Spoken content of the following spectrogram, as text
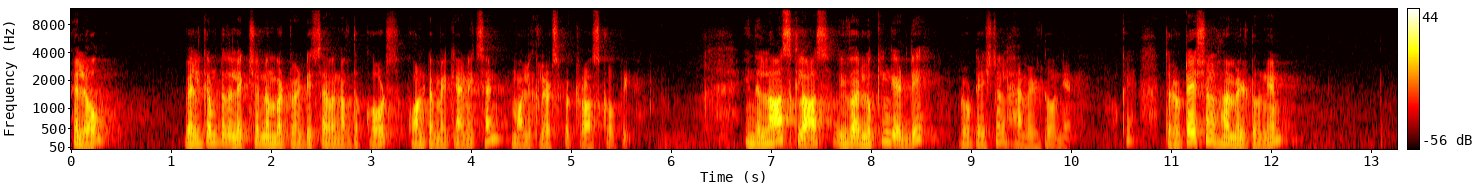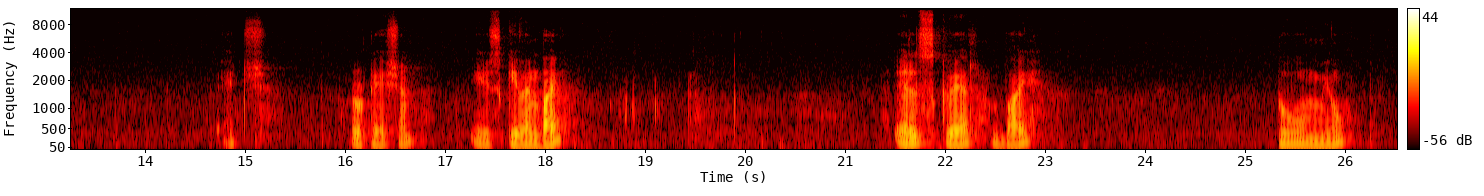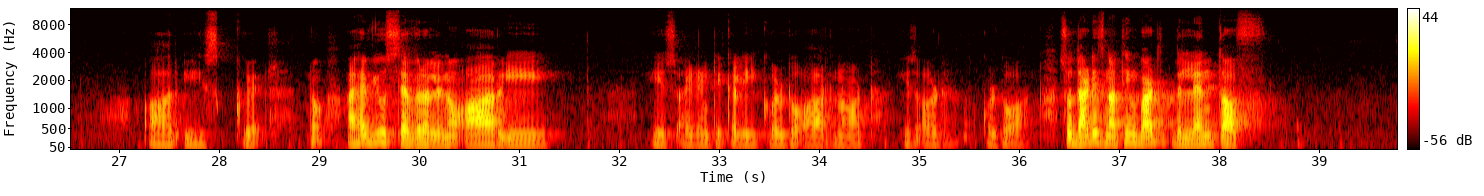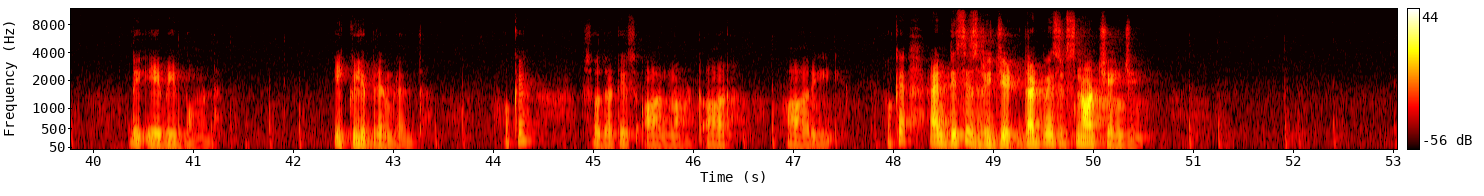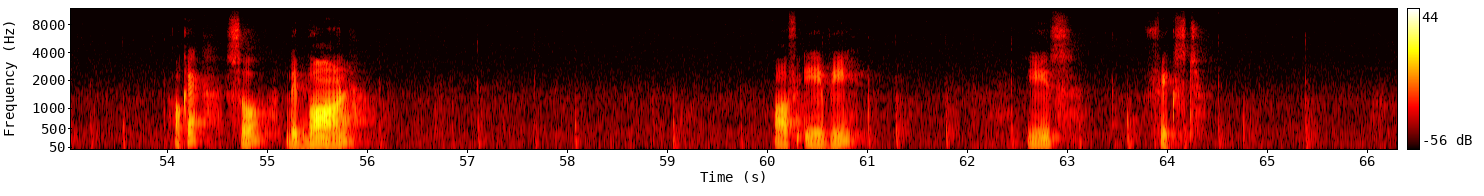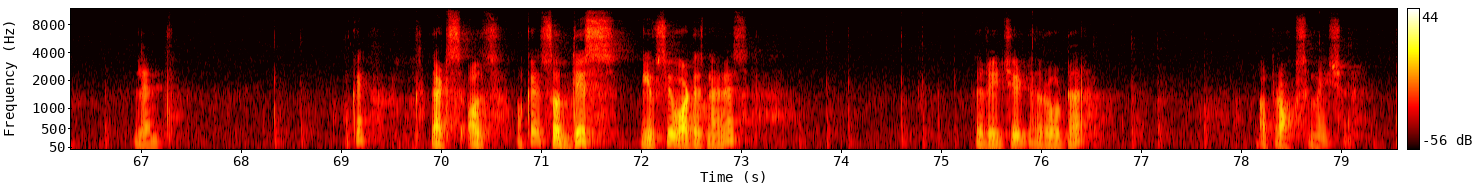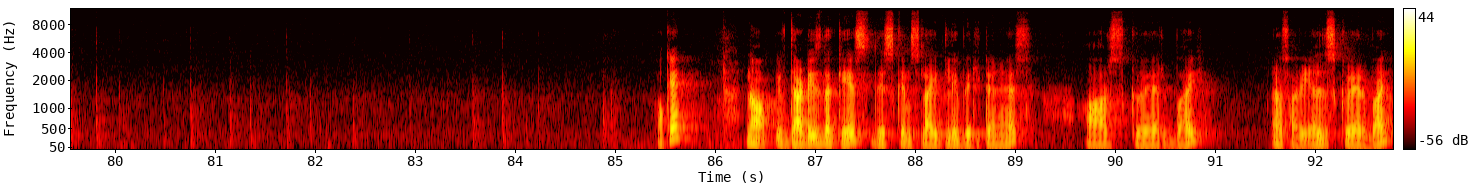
Hello, welcome to the lecture number 27 of the course Quantum Mechanics and Molecular Spectroscopy. In the last class we were looking at the rotational Hamiltonian. Okay. The rotational Hamiltonian H rotation is given by L square by 2 mu R e square no, I have used several you know R E is identically equal to R naught is equal to R. So, that is nothing but the length of the AB bond equilibrium length. Okay. So, that is R naught or R E okay. and this is rigid that means it is not changing. Okay. So, the bond of AB is fixed length. Okay. That is also okay. So, this gives you what is known as rigid rotor approximation. Okay. Now, if that is the case this can slightly be written as r square by uh, sorry L square by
